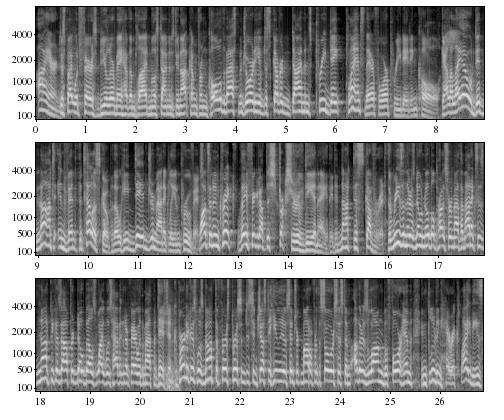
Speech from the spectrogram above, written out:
iron. Despite what Ferris Bueller may have implied, most diamonds do not come from coal. The vast majority of discovered diamonds predate plants, therefore predating coal. Galileo did not invent the telescope, though he did dramatically improve it. Watson and Crick, they figured the structure of DNA. They did not discover it. The reason there's no Nobel Prize for mathematics is not because Alfred Nobel's wife was having an affair with a mathematician. Copernicus was not the first person to suggest a heliocentric model for the solar system. Others long before him, including Heraclides,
